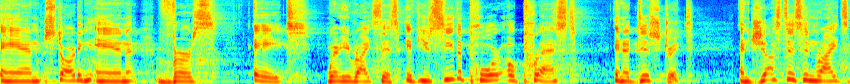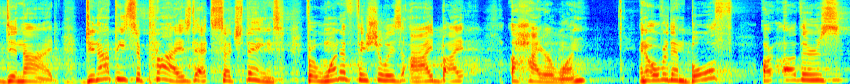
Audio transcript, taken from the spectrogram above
and starting in verse 8, where he writes this If you see the poor oppressed in a district, and justice and rights denied. Do not be surprised at such things, for one official is eyed by a higher one, and over them both are others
